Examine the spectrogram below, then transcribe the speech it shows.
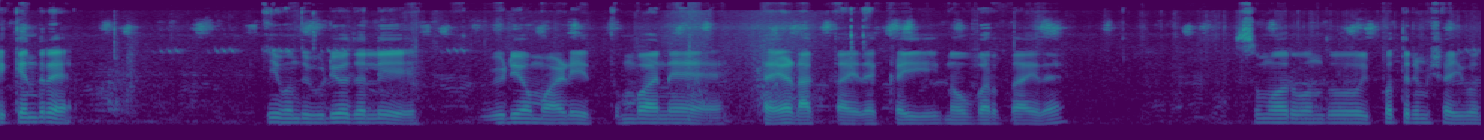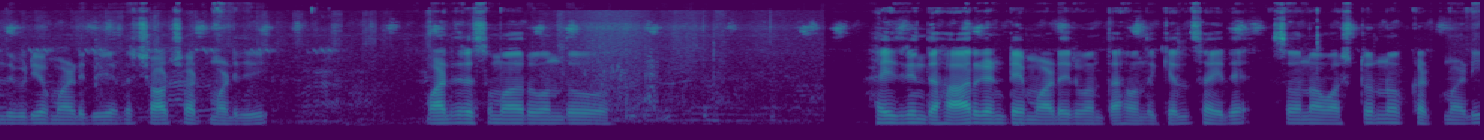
ಏಕೆಂದರೆ ಈ ಒಂದು ವಿಡಿಯೋದಲ್ಲಿ ವಿಡಿಯೋ ಮಾಡಿ ತುಂಬಾ ಟಯರ್ಡ್ ಆಗ್ತಾ ಇದೆ, ಕೈ ನೋವು ಬರ್ತಾ ಇದೆ. ಸುಮಾರು ಒಂದು ಇಪ್ಪತ್ತು ನಿಮಿಷ ಈ ಒಂದು ವಿಡಿಯೋ ಮಾಡಿದ್ವಿ, ಅಂದರೆ ಶಾರ್ಟ್ ಶಾರ್ಟ್ ಮಾಡಿದ್ವಿ. ಮಾಡಿದರೆ ಸುಮಾರು ಒಂದು ಐದರಿಂದ ಆರು ಗಂಟೆ ಮಾಡಿರುವಂತಹ ಒಂದು ಕೆಲಸ ಇದೆ. ಸೊ ನಾವು ಅಷ್ಟನ್ನು ಕಟ್ ಮಾಡಿ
